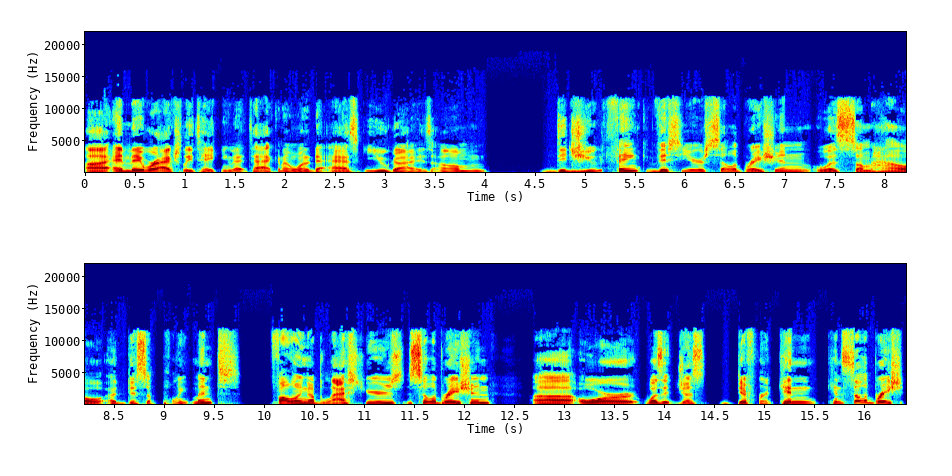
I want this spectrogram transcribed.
Uh, and they were actually taking that tack, and I wanted to ask you guys: um, Did you think this year's celebration was somehow a disappointment, following up last year's celebration, uh, or was it just different? Can can celebration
